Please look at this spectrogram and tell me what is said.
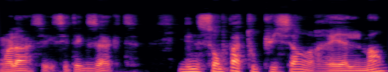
Voilà, c'est exact. Ils ne sont pas tout puissants réellement,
